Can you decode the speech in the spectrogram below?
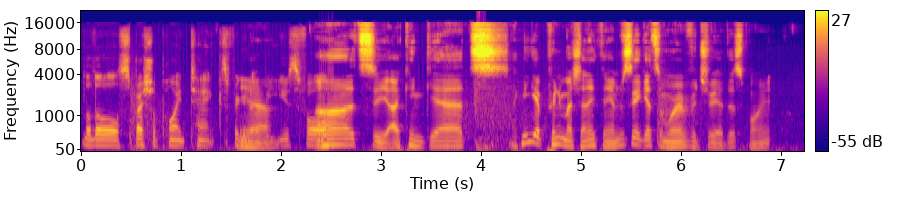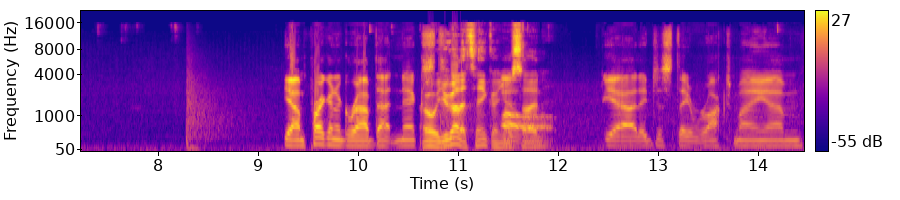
the little special point tanks. Figured that'd be useful. Uh, let's see. I can get. I can get pretty much anything. I'm just gonna get some more infantry at this point. yeah, I'm probably gonna grab that next. Oh, you got a tank on your side. Oh, Yeah, they just they rocked my um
